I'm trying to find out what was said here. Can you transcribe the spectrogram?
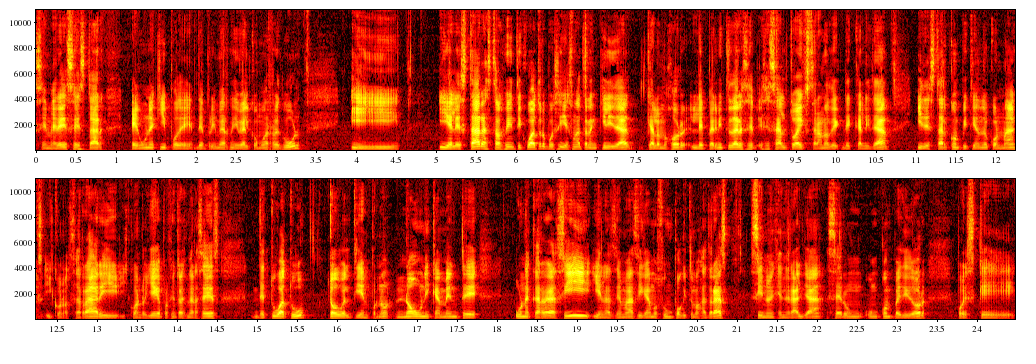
se merece estar en un equipo de, primer nivel como es Red Bull. Y, y, el estar hasta los 24, pues sí, es una tranquilidad que a lo mejor le permite dar ese, salto extra ¿no? de, de calidad y de estar compitiendo con Max y con los Ferrari y cuando llegue por fin tras Mercedes de tú a tú todo el tiempo, ¿no? No únicamente una carrera así y en las demás digamos un poquito más atrás, sino en general ya ser un, competidor pues que,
